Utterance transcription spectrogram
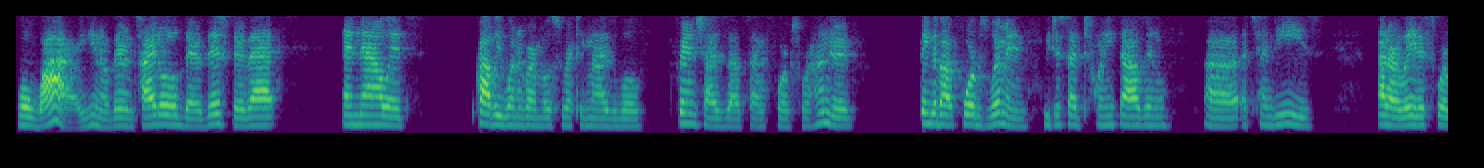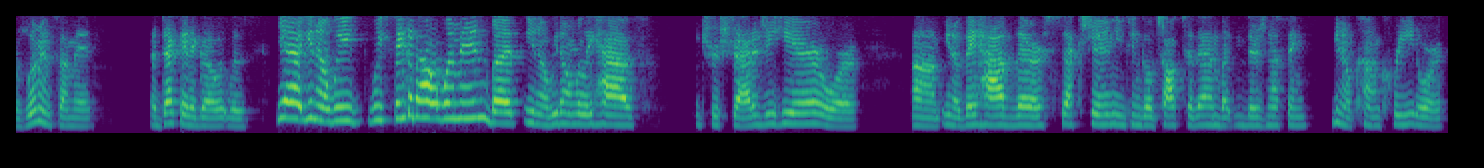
well, why? You know, they're entitled, they're this, they're that. And now it's probably one of our most recognizable franchises outside of Forbes 400. Think about Forbes Women. We just had 20,000 uh, attendees at our latest Forbes Women Summit. A decade ago, it was, yeah, you know, we we think about women, but you know, we don't really have a true strategy here, or um, you know, they have their section. You can go talk to them, but there's nothing, you know, concrete or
